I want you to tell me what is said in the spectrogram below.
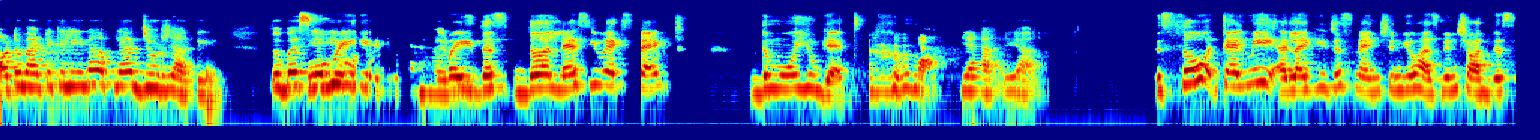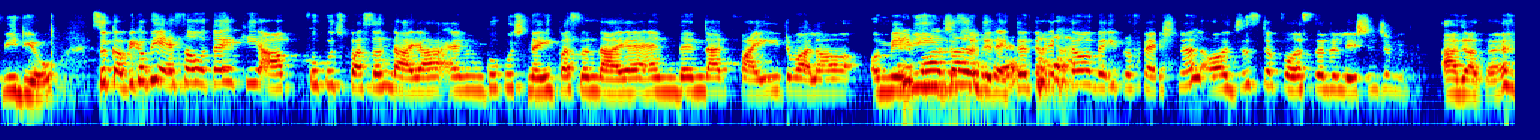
ऑटोमेटिकली ना अपने आप जुड़ जाती है। तो बस यही the less you expect the more you get yeah yeah so tell me uh, like you just mentioned your husband shot this video so कभी कभी ऐसा होता है कि आपको कुछ पसंद आया and उनको कुछ नहीं पसंद आया and then that fight वाला or maybe just a director director very professional or just a personal relationship आ जाता है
